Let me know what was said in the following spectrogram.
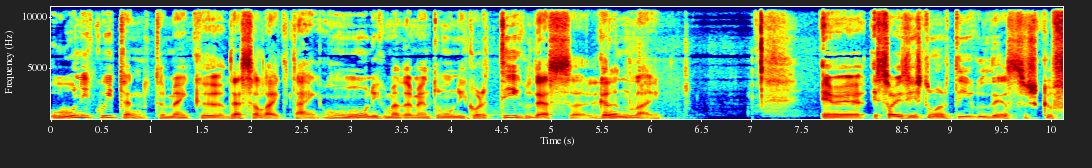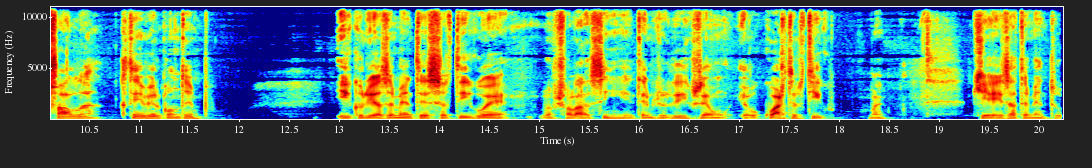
o único item também que dessa lei que tem, um único mandamento, um único artigo dessa grande lei, é, só existe um artigo desses que fala que tem a ver com o tempo. E, curiosamente, esse artigo é, vamos falar assim, em termos jurídicos, é, um, é o quarto artigo é? que é exatamente o,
